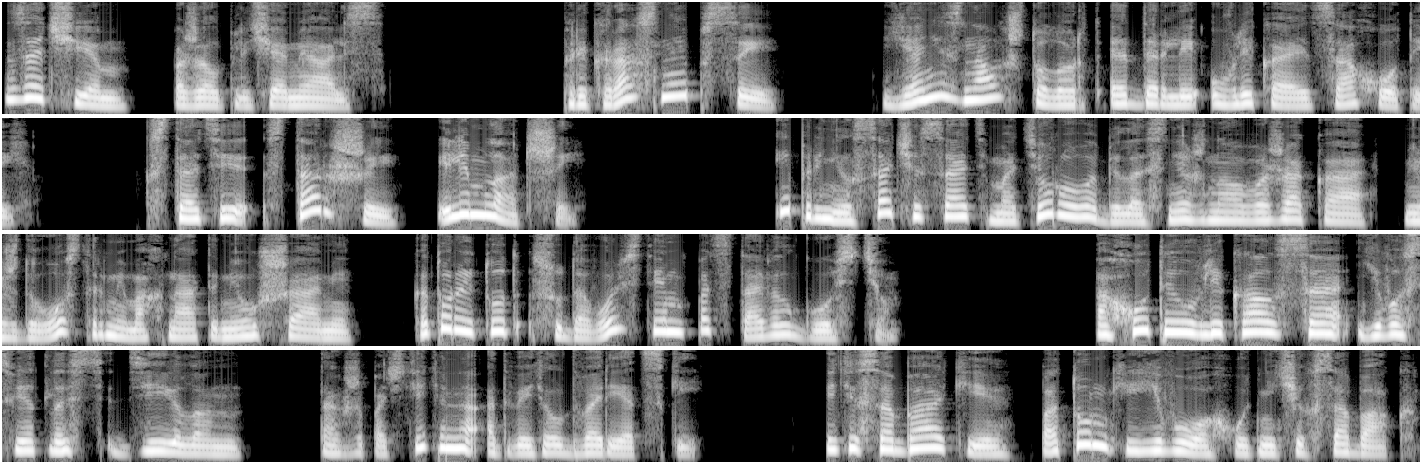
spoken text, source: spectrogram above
«Зачем?» — пожал плечами Альс. «Прекрасные псы. Я не знал, что лорд Эддерли увлекается охотой. Кстати, старший или младший?» И принялся чесать матерого белоснежного вожака между острыми мохнатыми ушами, который тот с удовольствием подставил гостю. Охотой увлекался его светлость Дилан, также почтительно ответил дворецкий. Эти собаки — потомки его охотничьих собак.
